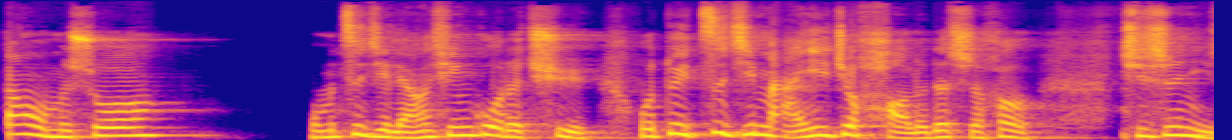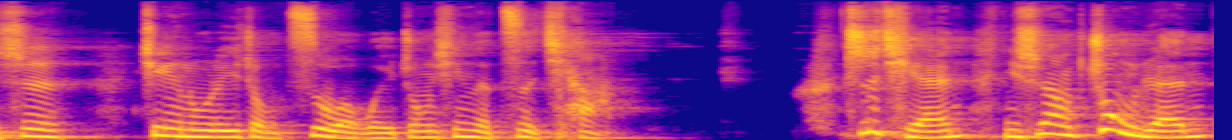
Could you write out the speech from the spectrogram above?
当我们说我们自己良心过得去，我对自己满意就好了的时候，其实你是进入了一种自我为中心的自洽。之前你是让众人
